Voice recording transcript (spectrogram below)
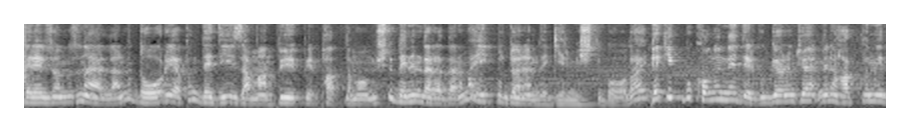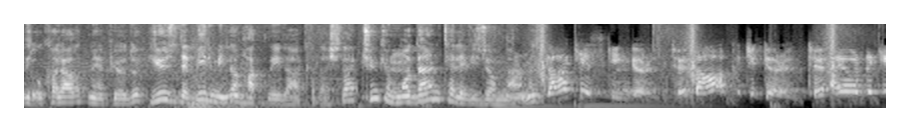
televizyonunuzun ayarlarını doğru yapın dediği zaman büyük bir patlama olmuştu. Benim de radarıma ilk bu dönemde girmişti bu olay. Peki bu konu nedir? Bu görüntü yönetmeni haklı mıydı? Ukalalık mı yapıyordu? %1 milyon haklıydı arkadaşlar. Çünkü modern televizyonlarımız Daha keskin görüntü, daha akıcı görüntü. Ay oradaki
